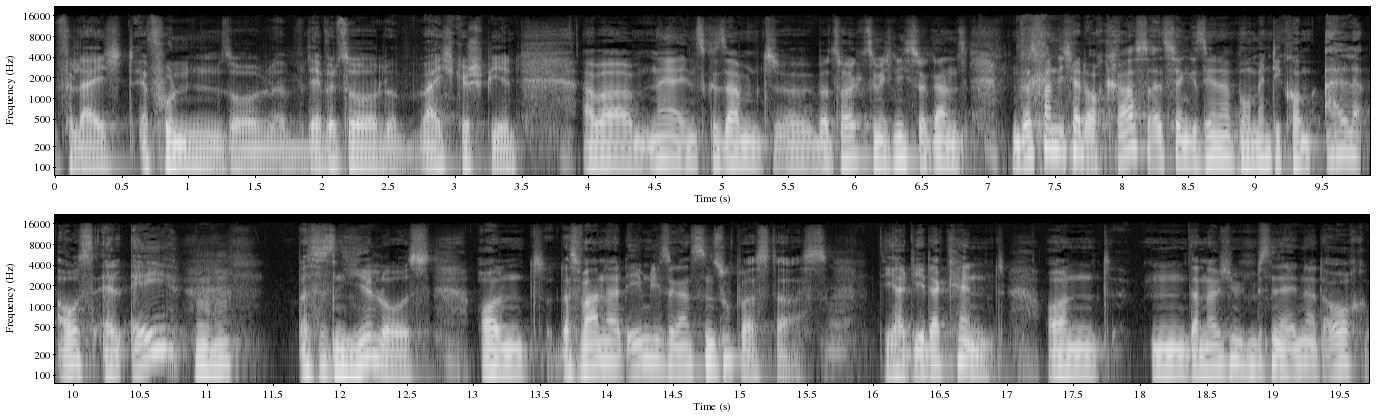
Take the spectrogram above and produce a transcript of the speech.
vielleicht erfunden. So, der wird so weich gespielt. Aber naja, insgesamt äh, überzeugt sie mich nicht so ganz. Und das fand ich halt auch krass, als ich dann gesehen habe, Moment, die kommen alle aus LA. Mhm. Was ist denn hier los? Und das waren halt eben diese ganzen Superstars, die halt jeder kennt. Und mh, hm, dann habe ich mich ein bisschen erinnert auch,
